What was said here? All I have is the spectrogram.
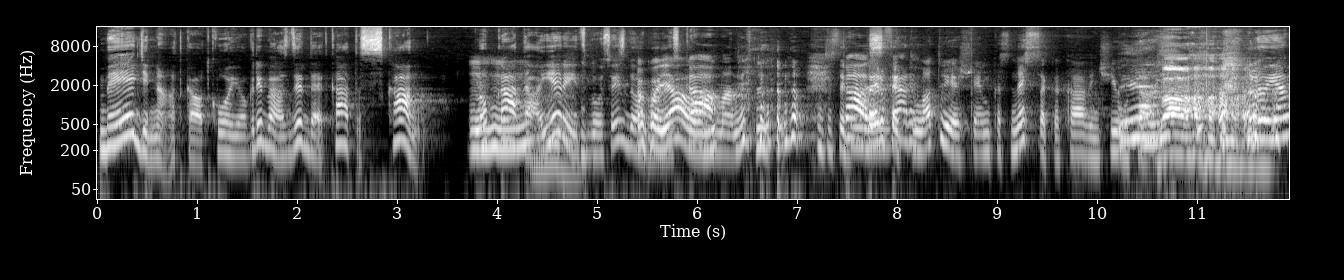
mēģināt kaut ko, jo gribās dzirdēt, kā tas skan. Nu. Kā tā ierīce būs izdomāta? Kā man tas ir perfekti skan... latviešiem, kas nesaka, kā viņš jūtas. nu, ja?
